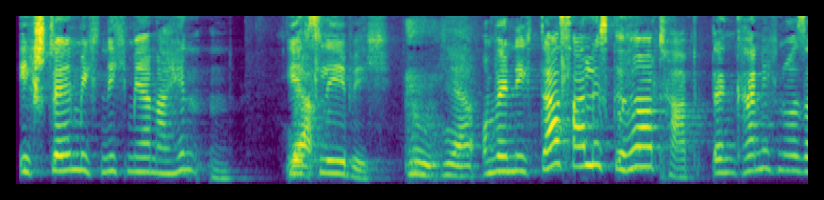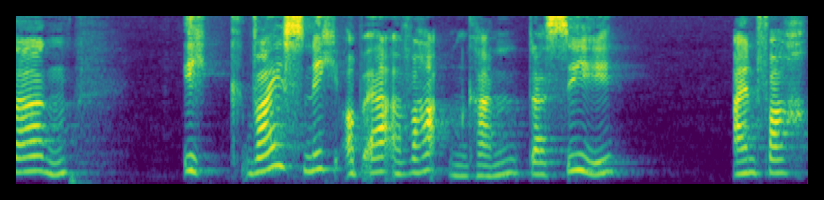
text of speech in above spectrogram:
ich stelle mich nicht mehr nach hinten. Jetzt Ja. lebe ich. Ja. Und wenn ich das alles gehört habe, dann kann ich nur sagen, ich weiß nicht, ob er erwarten kann, dass sie einfach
